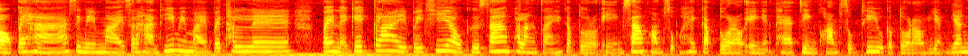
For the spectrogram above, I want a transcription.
ออกไปหาสิ่งใหม่ๆ สถานที่ใหม่ ๆ ไปทะเล ไปไหนใกล้ๆไปเที่ยว คือสร้างพลังใจให้กับตัวเราเอง สร้างความสุขให้กับตัวเราเองอย่างแท้จริง ความสุขที่อยู่กับตัวเราอย่างยั่ง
